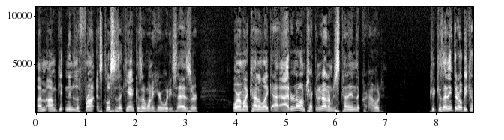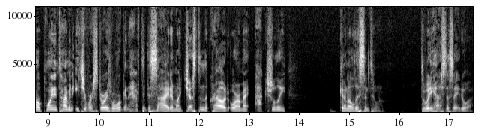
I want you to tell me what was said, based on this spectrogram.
I'm, I'm getting into the front as close as I can because I want to hear what he says. Or, or am I kind of like, I, I don't know, I'm checking it out. I'm just kind of in the crowd. Because I think there will become a point in time in each of our stories where we're going to have to decide am I just in the crowd or am I actually going to listen to him, to what he has to say to us?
